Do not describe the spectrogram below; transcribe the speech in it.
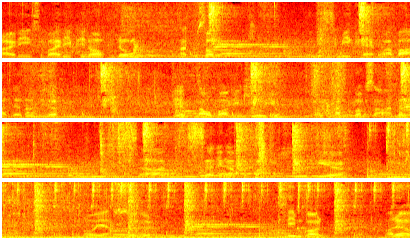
สบายดีสบายดีพี่น้องพี่นุ่งท่านผู้ชมวันนี้จะมีแขกมาบานเด้อผมเด้อเตรียมเตาบาร์บีคิวอยู่ต้องทำความสะอาดมัน so setting up the barbecue here oh yeah so good ทีมก่อนมาเด้อ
